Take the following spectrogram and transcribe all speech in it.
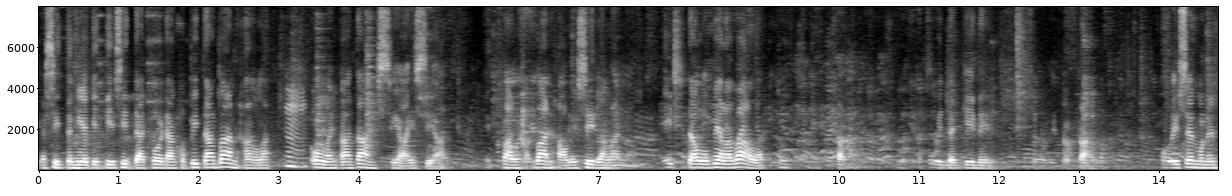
ja sitten mietittiin sitä, että voidaanko pitää vanhalla mm. ollenkaan tanssiaisia. Et vanha, vanha oli sillä lailla, ei sitä ollut vielä vallattu, mutta, mutta kuitenkin niin se oli, tota, oli semmoinen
